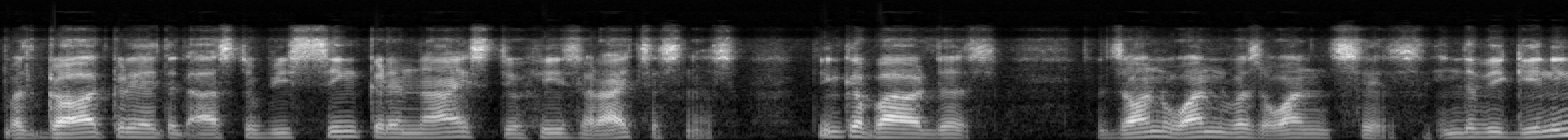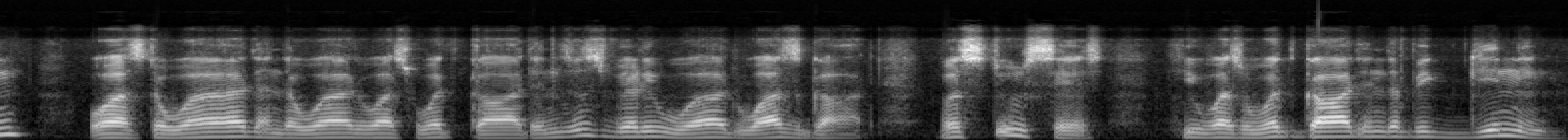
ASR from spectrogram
But God created us to be synchronized to His righteousness. Think about this. John 1 verse 1 says, In the beginning was the Word, and the Word was with God, and this very Word was God. Verse 2 says, He was with God in the beginning.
